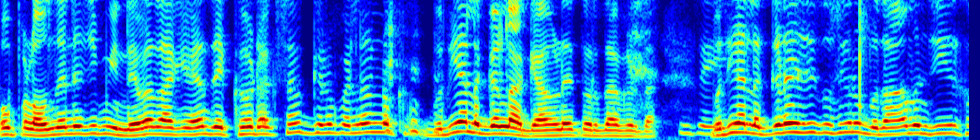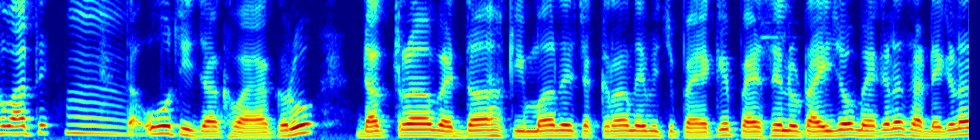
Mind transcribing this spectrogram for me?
ਉਹ ਪਿਲਾਉਂਦੇ ਨੇ ਜੀ ਮਹੀਨੇ ਬਾਅਦ ਆ ਕੇ ਕਹਿੰਦੇ ਦੇਖੋ ਡਾਕਟਰ ਸਾਹਿਬ ਅੱਗੇ ਨੂੰ ਪਹਿਲਾਂ ਲੋਕ ਵਧੀਆ ਲੱਗਣ ਲੱਗ ਗਿਆ ਹੁਣੇ ਤੁਰਦਾ ਫਿਰਦਾ। ਵਧੀਆ ਲੱਗਣੇ ਸੀ ਤੁਸੀਂ ਉਹਨੂੰ ਬਦਾਮ ਅੰਜੀਰ ਖਵਾਤੇ। ਤਾਂ ਉਹ ਚੀਜ਼ਾਂ ਖਵਾਇਆ ਕਰੋ। ਡਾਕਟਰਾਂ ਵੈਦਾਂ ਹਕੀਮਾਂ ਦੇ ਚੱਕਰਾਂ ਦੇ ਵਿੱਚ ਪੈ ਕੇ ਪੈਸੇ ਲੁਟਾਈ ਜਾਓ। ਮੈਂ ਕਹਿੰਦਾ ਸਾਡੇ ਕਿਹੜਾ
